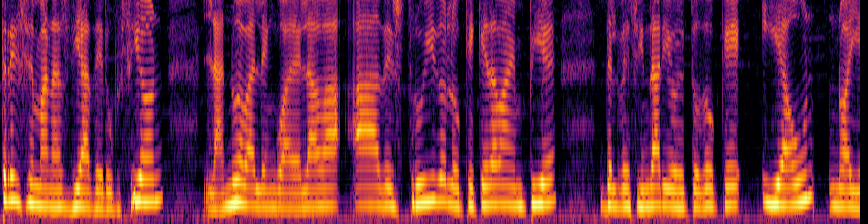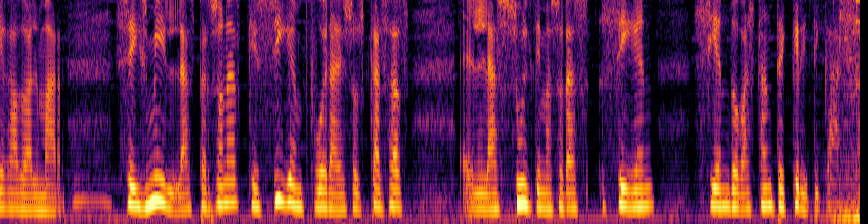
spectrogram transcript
Tres semanas ya de erupción, la nueva lengua de lava ha destruido lo que quedaba en pie del vecindario de Todoque y aún no ha llegado al mar. 6.000 las personas que siguen fuera de sus casas. En las últimas horas siguen siendo bastante críticas.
